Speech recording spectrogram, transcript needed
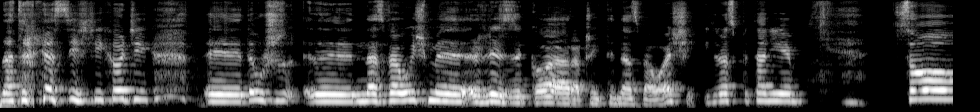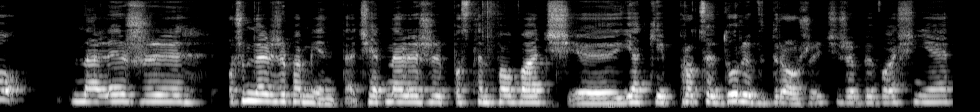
Natomiast jeśli chodzi, y, to już y, nazwałyśmy ryzyko, a raczej ty nazwałaś. I teraz pytanie, co należy, o czym należy pamiętać, jak należy postępować, y, jakie procedury wdrożyć, żeby właśnie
